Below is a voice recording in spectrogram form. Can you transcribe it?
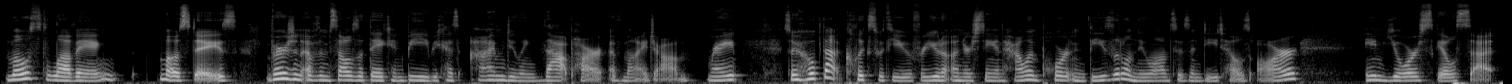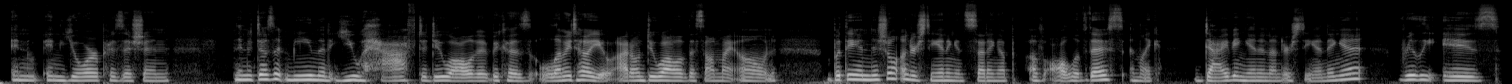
most loving, most days version of themselves that they can be because I'm doing that part of my job, right? So I hope that clicks with you for you to understand how important these little nuances and details are in your skill set, in in your position. And it doesn't mean that you have to do all of it because let me tell you, I don't do all of this on my own. But the initial understanding and setting up of all of this and like diving in and understanding it really is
